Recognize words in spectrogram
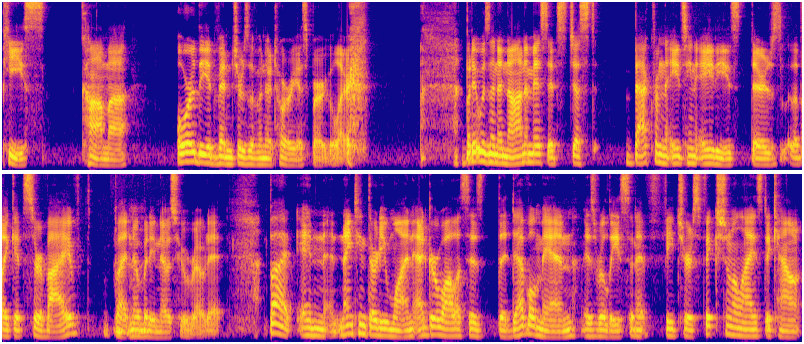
Peace, comma, or the adventures of a notorious burglar. but it was an anonymous. It's just back from the 1880s. There's like it survived, but mm-hmm. nobody knows who wrote it. But in 1931, Edgar Wallace's The Devil Man is released, and it features fictionalized account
